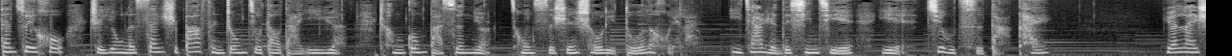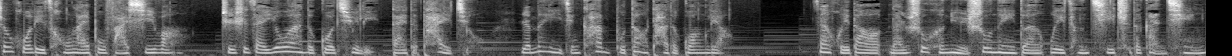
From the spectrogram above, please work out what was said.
但最后只用了三十八分钟就到达医院，成功把孙女儿从死神手里夺了回来，一家人的心结也就此打开。原来生活里从来不乏希望，只是在幽暗的过去里待得太久，人们已经看不到它的光亮。再回到男树和女树那一段未曾启齿的感情，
